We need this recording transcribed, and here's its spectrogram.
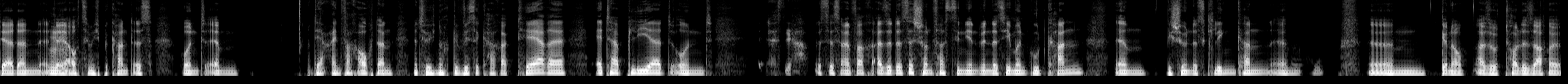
der dann, äh, der Mhm. ja auch ziemlich bekannt ist. Und ähm, der einfach auch dann natürlich noch gewisse Charaktere etabliert und es- ja, es ist einfach, also das ist schon faszinierend, wenn das jemand gut kann, ähm, wie schön das klingen kann. Ähm, ähm, genau, also tolle Sache,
